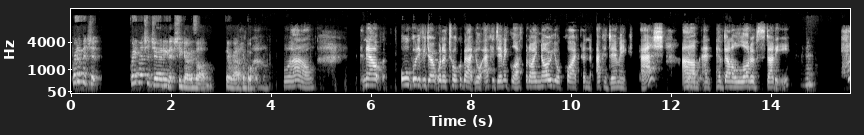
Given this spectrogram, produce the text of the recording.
pretty much a, pretty much a journey that she goes on throughout the book. Wow. Wow. Now, all good if you don't want to talk about your academic life, but I know you're quite an academic, Ash, Yeah. um, and have done a lot of study. Mhm. How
